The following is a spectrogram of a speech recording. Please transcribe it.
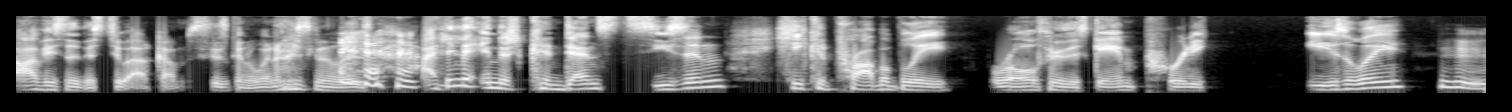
obviously there's two outcomes. He's going to win or he's going to lose. I think that in this condensed season, he could probably roll through this game pretty easily. hmm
